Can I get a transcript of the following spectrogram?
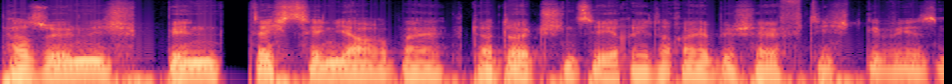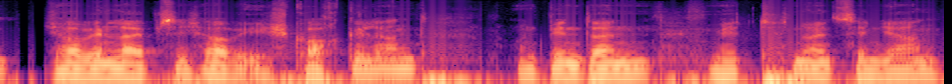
persönlich bin 16 Jahre bei der deutschen Seereederei beschäftigt gewesen. Ich habe in Leipzig habe ich Koch gelernt und bin dann mit 19 Jahren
